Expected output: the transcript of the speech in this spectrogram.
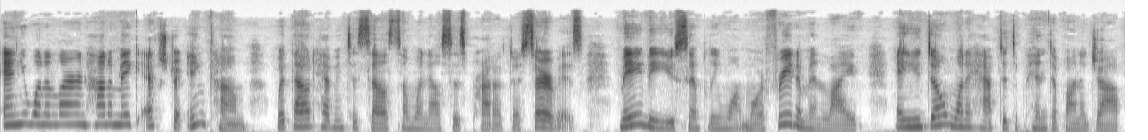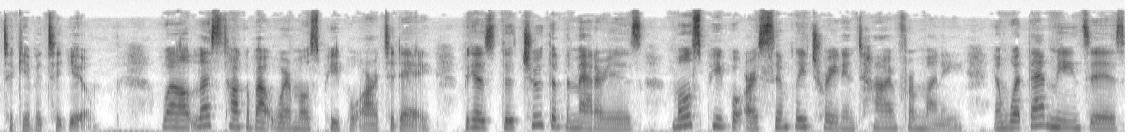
And you want to learn how to make extra income without having to sell someone else's product or service. Maybe you simply want more freedom in life and you don't want to have to depend upon a job to give it to you. Well, let's talk about where most people are today because the truth of the matter is most people are simply trading time for money. And what that means is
